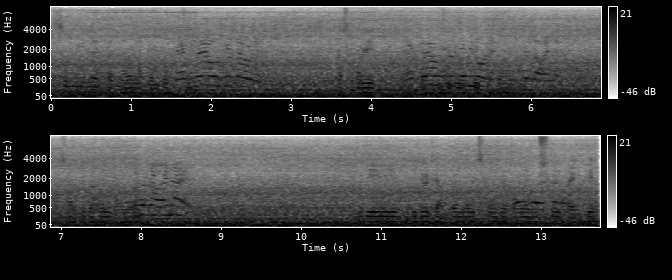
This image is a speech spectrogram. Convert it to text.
কিছু মিলে একটা ধারণা সম্ভক্তি আশা করি ভিডিওটি শান্তি পাবেন ভালো লাগবে। যদি ভিডিওটি আপনার মন ছুঁয়ে যায়, তবে অবশ্যই লাইক দিন।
